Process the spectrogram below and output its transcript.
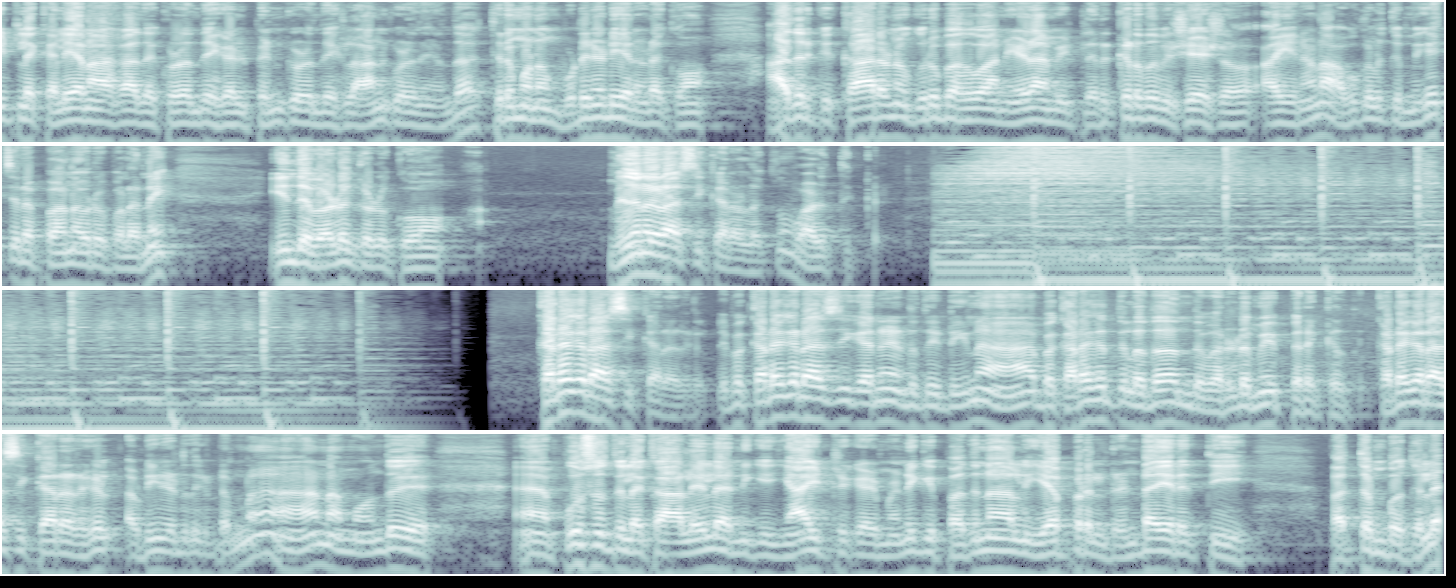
வீட்டில் கல்யாணம் ஆகாத குழந்தைகள் பெண் குழந்தைகள் ஆண் குழந்தைகள் இருந்தால் திருமணம் உடனடியாக நடக்கும். அதற்கு காரணம் குரு பகவான் ஏழாம் வீட்டில் இருக்கிறது விசேஷம். அதனால் அவங்களுக்கு மிகச்சிறப்பான ஒரு பலனை இந்த வருடம் கொடுக்கும். மிதனராசிக்காரர்களுக்கும் வாழ்த்துக்கள். கடகராசிக்காரர்கள். இப்போ கடகராசிக்காரன் எடுத்துக்கிட்டிங்கன்னா இப்போ கடகத்தில் தான் இந்த வருடமே பிறக்கிறது கடகராசிக்காரர்கள் அப்படின்னு எடுத்துக்கிட்டோம்னா நம்ம வந்து பூசத்தில் காலையில் அன்றைக்கி ஞாயிற்றுக்கிழமை அன்றைக்கி பதினாலு ஏப்ரல் ரெண்டாயிரத்தி பத்தொம்போதில்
